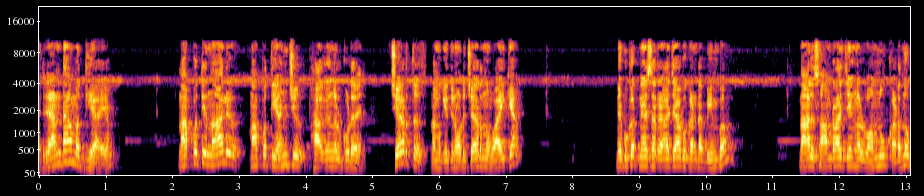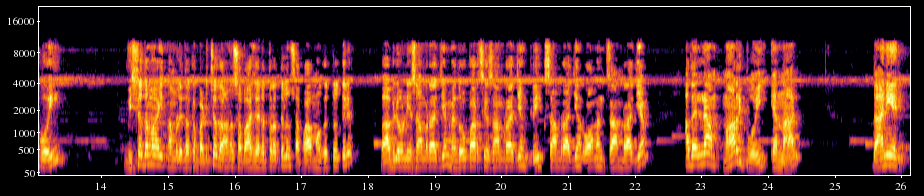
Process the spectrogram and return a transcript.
രണ്ടാം അധ്യായം നാൽപ്പത്തിനാല് നാൽപ്പത്തി അഞ്ച് ഭാഗങ്ങൾ കൂടെ ചേർത്ത് നമുക്ക് ഇതിനോട് ചേർന്ന് വായിക്കാം. നെബുക്കത് നേസർ രാജാവ് കണ്ട ബിംബം നാല് സാമ്രാജ്യങ്ങൾ വന്നു കടന്നുപോയി. വിശദമായി നമ്മൾ ഇതൊക്കെ പഠിച്ചതാണ്. സഭാചരിത്രത്തിലും സഭാ മഹത്വത്തിലും ബാബിലോണിയ സാമ്രാജ്യം മെതോപാർസ്യ സാമ്രാജ്യം ഗ്രീക്ക് സാമ്രാജ്യം റോമൻ സാമ്രാജ്യം. അതെല്ലാം മാറിപ്പോയി. എന്നാൽ ദാനിയൽ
